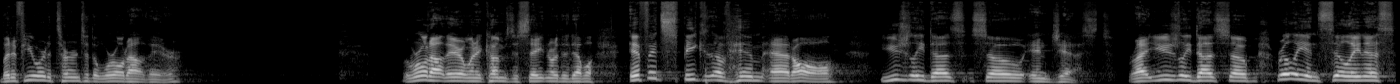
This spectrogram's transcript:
But if you were to turn to the world out there, the world out there, when it comes to Satan or the devil, if it speaks of him at all, usually does so in jest, right? Usually does so really in silliness,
